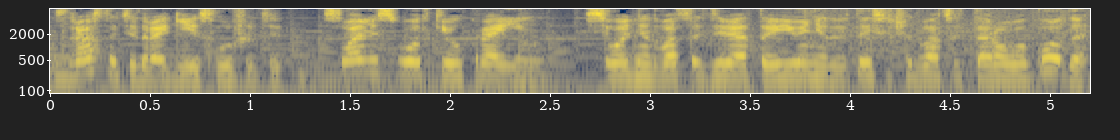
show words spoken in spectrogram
Здравствуйте, дорогие слушатели! С вами «Сводки Украины». Сегодня 29 июня 2022 года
